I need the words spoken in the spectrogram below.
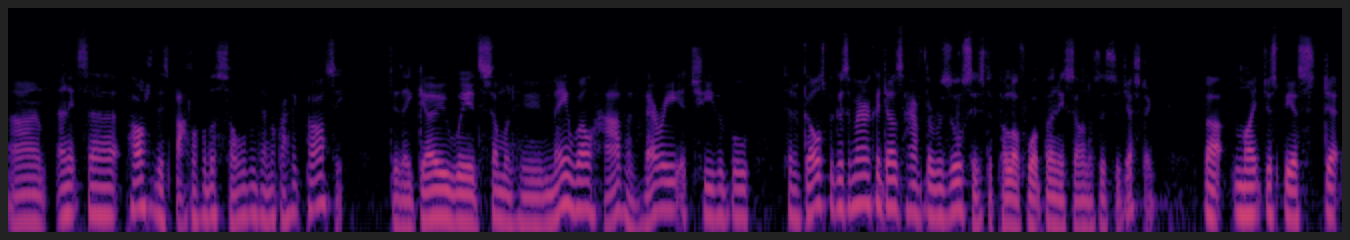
um, and it's a part of this battle for the soul of the Democratic Party. Do they go with someone who may well have a very achievable set of goals? Because America does have the resources to pull off what Bernie Sanders is suggesting, but might just be a step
